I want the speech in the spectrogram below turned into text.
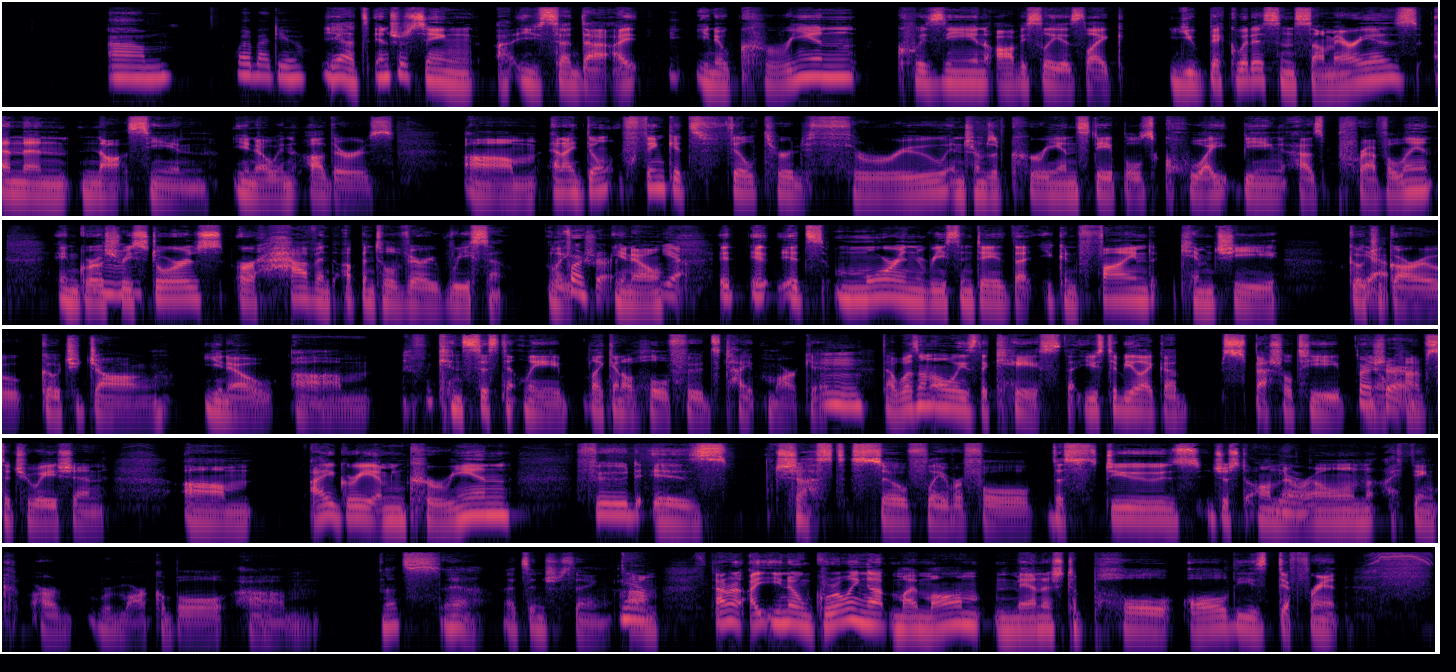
Um, what about you? Yeah, it's interesting uh, you said that. I you know, Korean cuisine obviously is like ubiquitous in some areas and then not seen, you know, in others. Um, and I don't think it's filtered through in terms of Korean staples quite being as prevalent in grocery stores or haven't up until very recently. For sure. You know? Yeah. It, it it's more in recent days that you can find kimchi gochugaru, gochujang, you know, um, consistently like in a Whole Foods type market. Mm. That wasn't always the case. That used to be like a specialty you know, sure. kind of situation. Um, I agree. I mean, Korean food is just so flavorful. The stews, just on their own, I think are remarkable. Um, that's yeah, that's interesting. Yeah. Um, I don't know. I, you know, growing up, my mom managed to pull all these different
